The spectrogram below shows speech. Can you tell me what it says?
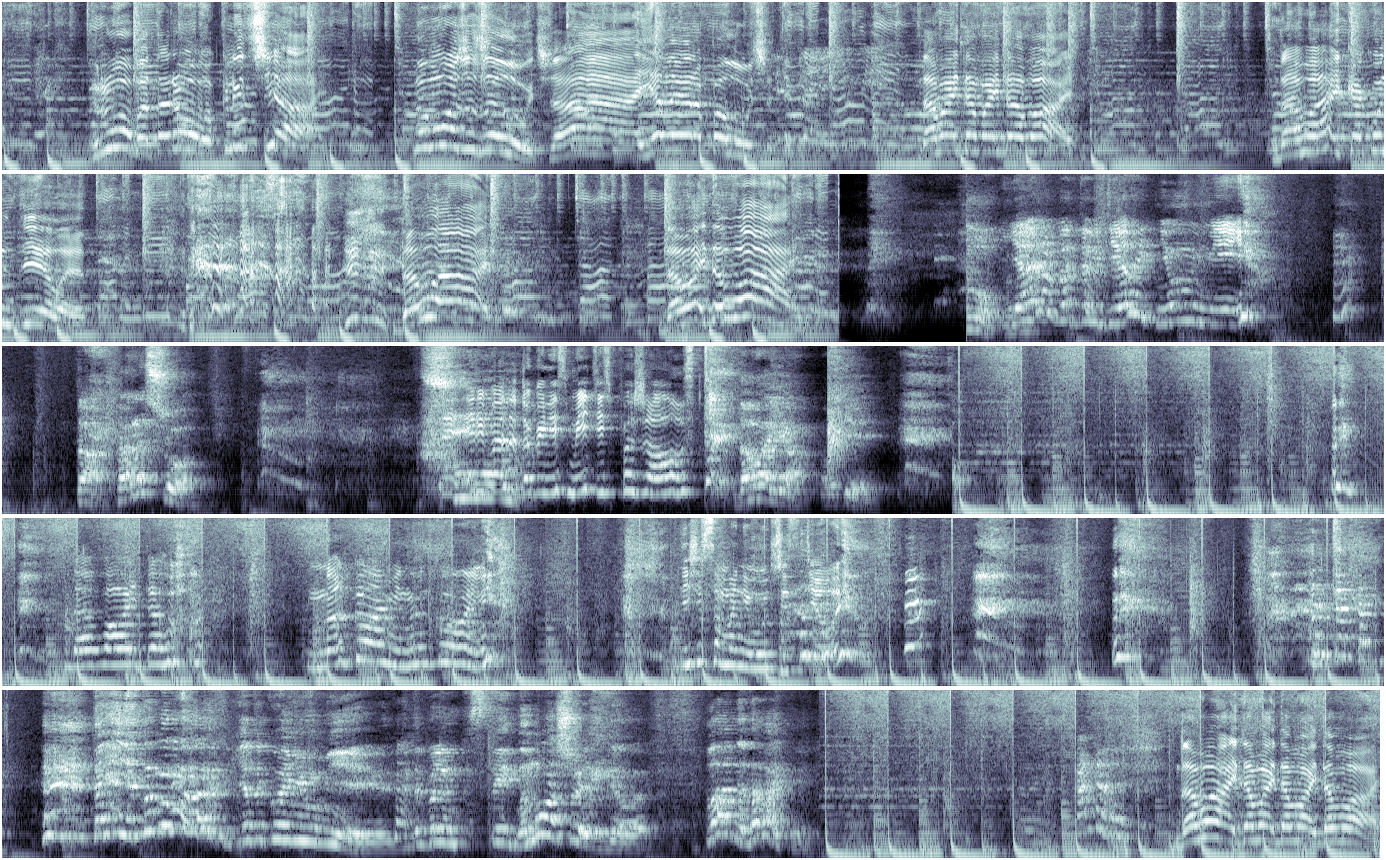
Робота, робот, включай. Ну можешь же лучше. А, я, наверное, получше тебя. Давай, давай, давай. Давай, как он делает. Давай. Давай, давай. Я роботов делать не умею. Так, хорошо. Э, Ребята, только не смейтесь, пожалуйста. Давай я, окей. Давай, давай. Ногами, ногами. Я сейчас сама не лучше сделаю. Да нет, ну ну нафиг, я такое не умею. Это, блин, стыдно. Ну а что я сделаю? Ладно, давай ты. Давай, давай, давай, давай.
